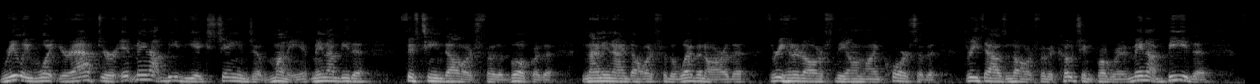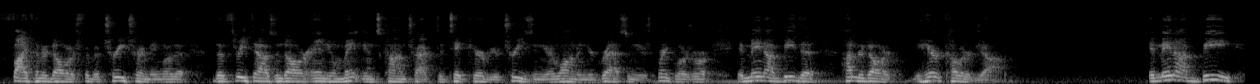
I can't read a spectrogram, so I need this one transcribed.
really what you're after it may not be the exchange of money it may not be the $15 for the book or the $99 for the webinar or the $300 for the online course or the $3000 for the coaching program it may not be the $500 for the tree trimming or the, the $3,000 annual maintenance contract to take care of your trees and your lawn and your grass and your sprinklers, or it may not be the $100 hair color job. It may not be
